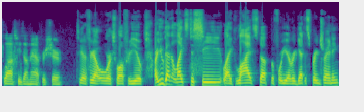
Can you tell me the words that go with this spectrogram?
philosophies on that for sure. So you got to figure out what works well for you. Are you a guy that likes to see like live stuff before you ever get to spring training?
